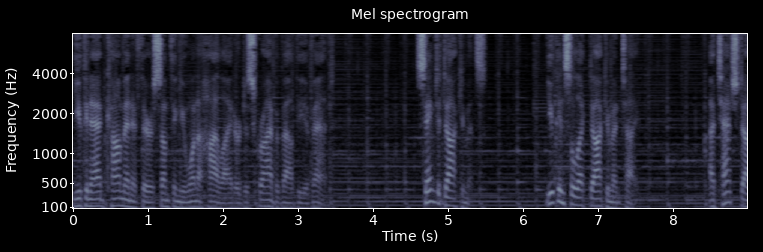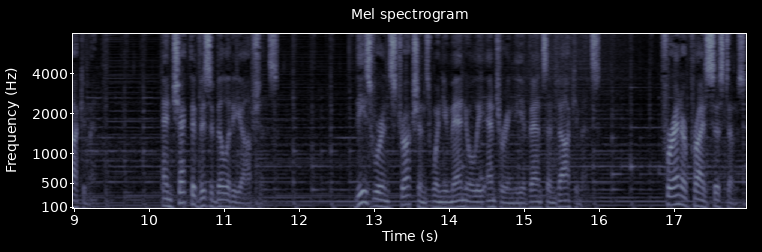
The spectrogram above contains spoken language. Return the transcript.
you can add comment if there is something you want to highlight or describe about the event. Same to documents. You can select document type, attach document, and check the visibility options. These were instructions when you manually entering the events and documents. For enterprise systems,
